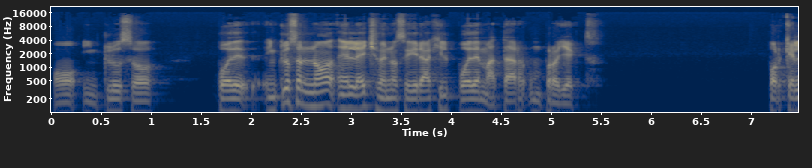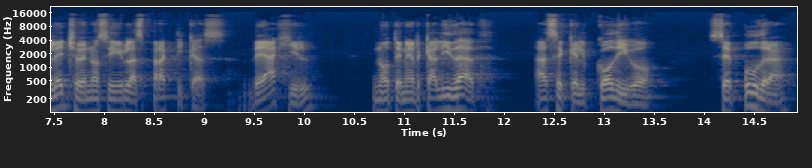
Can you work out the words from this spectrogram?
o incluso puede, incluso no el hecho de no seguir ágil puede matar un proyecto. Porque el hecho de no seguir las prácticas de ágil, no tener calidad, hace que el código se pudra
